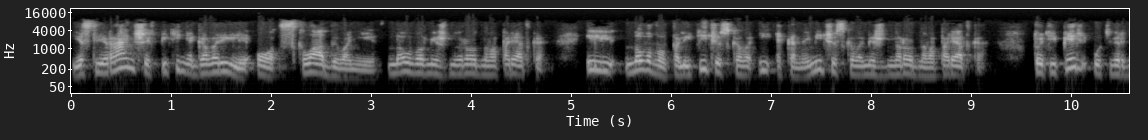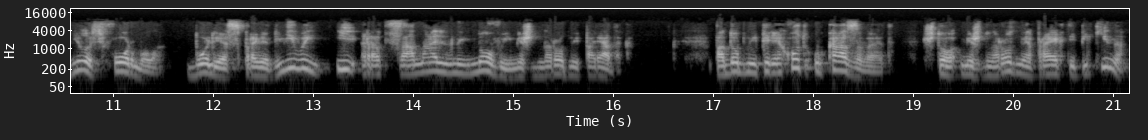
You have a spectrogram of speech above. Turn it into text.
Если раньше в Пекине говорили о складывании нового международного порядка или нового политического и экономического международного порядка, то теперь утвердилась формула более справедливый и рациональный новый международный порядок. Подобный переход указывает, что международные проекты Пекина,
